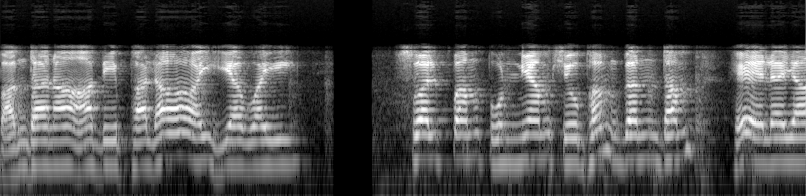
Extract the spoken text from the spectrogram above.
बन्धनादिफलाय वै स्वल्पं पुण्यं शुभं गन्धं हेलया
